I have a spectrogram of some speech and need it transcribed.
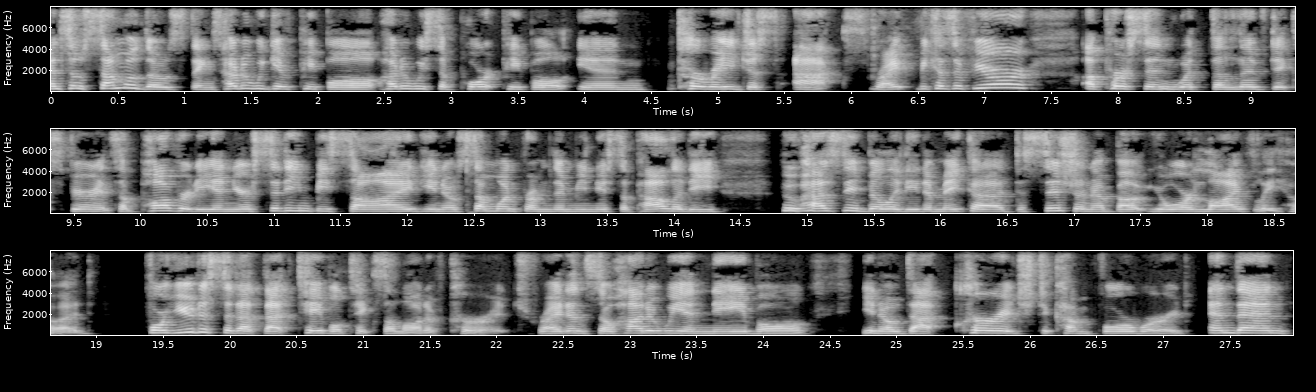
and so some of those things how do we give people how do we support people in courageous acts right? Because if you're a person with the lived experience of poverty and you're sitting beside you know someone from the municipality who has the ability to make a decision about your livelihood for you to sit at that table takes a lot of courage right? And so how do we enable you know that courage to come forward? And then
